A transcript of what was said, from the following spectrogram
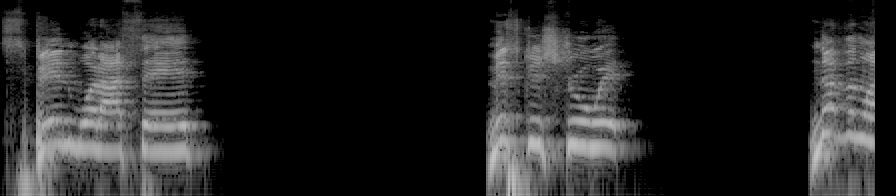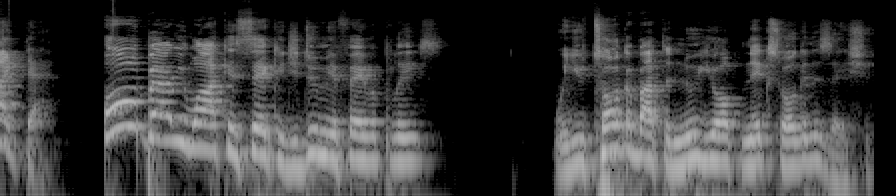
spin what I said, misconstrue it, nothing like that. All Barry Watkins said, could you do me a favor, please? When you talk about the New York Knicks organization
